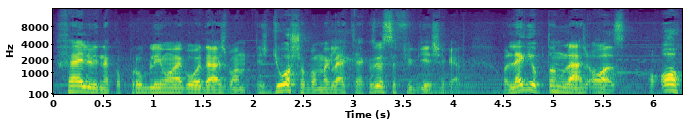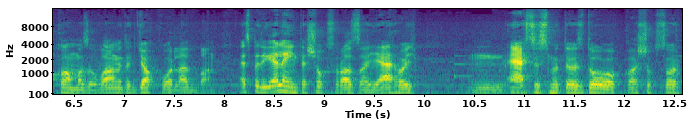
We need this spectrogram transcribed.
fejlődnek a probléma megoldásban, és gyorsabban meglátják az összefüggéseket. A legjobb tanulás az, ha alkalmazol valamit a gyakorlatban. Ez pedig eleinte sokszor azzal jár, hogy mm, elszöszmötölsz dolgokkal, sokszor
